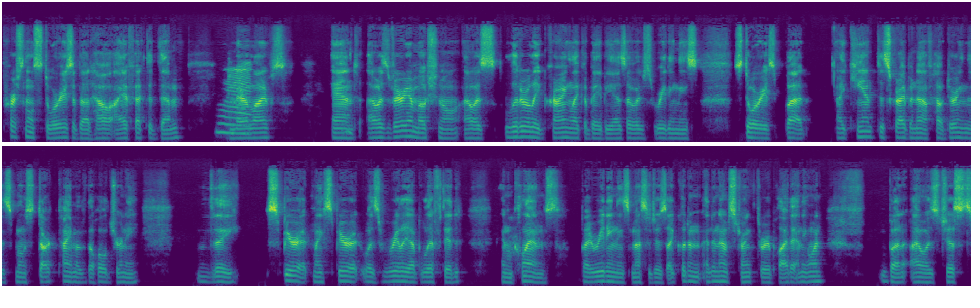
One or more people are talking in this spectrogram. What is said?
personal stories about how I affected them in their lives. And I was very emotional. I was literally crying like a baby as I was reading these stories. But I can't describe enough how during this most dark time of the whole journey, the spirit, my spirit, was really uplifted and cleansed by reading these messages. I couldn't, I didn't have strength to reply to anyone, but I was just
